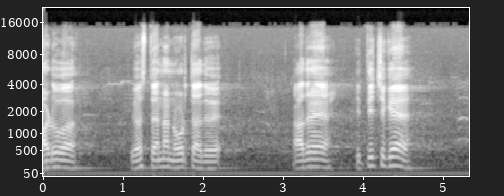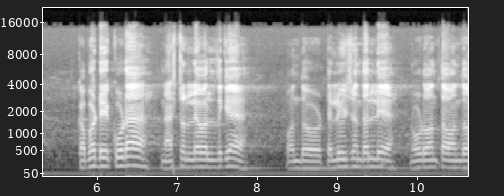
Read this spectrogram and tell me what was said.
ಆಡುವ ವ್ಯವಸ್ಥೆಯನ್ನು ನೋಡ್ತಾ ಇದ್ದೀವಿ ಆದರೆ ಇತ್ತೀಚೆಗೆ ಕಬಡ್ಡಿ ಕೂಡ ನ್ಯಾಷನಲ್ ಲೆವೆಲ್ಗೆ ಒಂದು ಟೆಲಿವಿಷನ್ದಲ್ಲಿ ನೋಡುವಂಥ ಒಂದು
